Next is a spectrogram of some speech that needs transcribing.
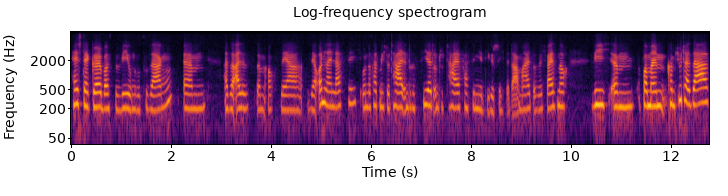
Hashtag Girlboss-Bewegung sozusagen. Ähm, also alles auch sehr, sehr online-lastig und das hat mich total interessiert und total fasziniert, die Geschichte damals. Also ich weiß noch, wie ich ähm, vor meinem Computer saß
